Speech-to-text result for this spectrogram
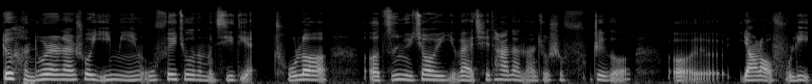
对很多人来说，移民无非就那么几点，除了呃子女教育以外，其他的呢就是这个呃养老福利。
